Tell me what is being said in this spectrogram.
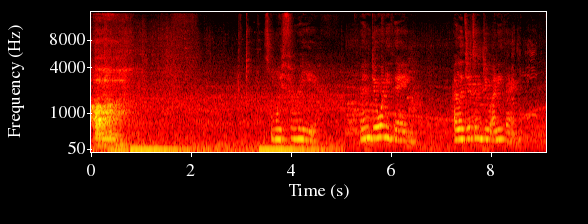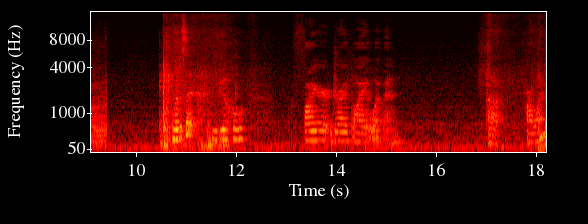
Oh. It's only three. I didn't do anything. I legit didn't do anything. What is it? Vehicle fire drive-by weapon. Uh, R1?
